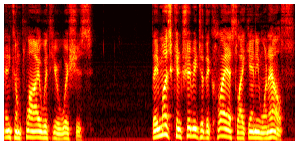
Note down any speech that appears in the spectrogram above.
and comply with your wishes. They must contribute to the class like anyone else.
